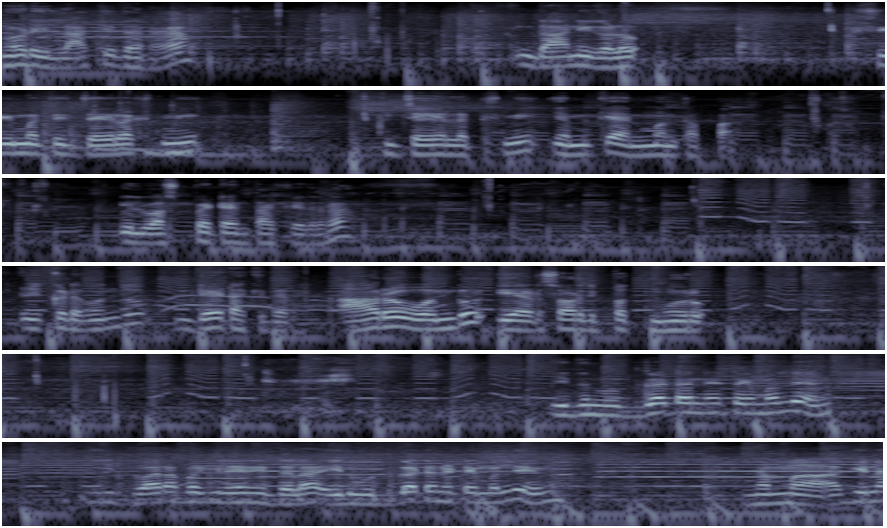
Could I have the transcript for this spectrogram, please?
ನೋಡಿ ಇಲ್ಲಿ ಹಾಕಿದ್ದಾರೆ ದಾನಿಗಳು. Shrimati Jayalakshmi Jayalakshmi M K Hanumanthappa. ಇಲ್ಲಿ ಹೊಸಪೇಟೆ ಅಂತ ಹಾಕಿದ್ದಾರೆ. ಈ ಕಡೆ ಒಂದು ಡೇಟ್ ಹಾಕಿದ್ದಾರೆ. ಆರು, ಒಂದು, ಎರಡು ಸಾವಿರದ ಇಪ್ಪತ್ತ್ಮೂರು ಇದನ್ನು ಉದ್ಘಾಟನೆ ಟೈಮಲ್ಲಿ ಈ ದ್ವಾರ ಏನಿದೆಯಲ್ಲ, ಇದು ಉದ್ಘಾಟನೆ ಟೈಮಲ್ಲಿ ನಮ್ಮ ಆಗಿನ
